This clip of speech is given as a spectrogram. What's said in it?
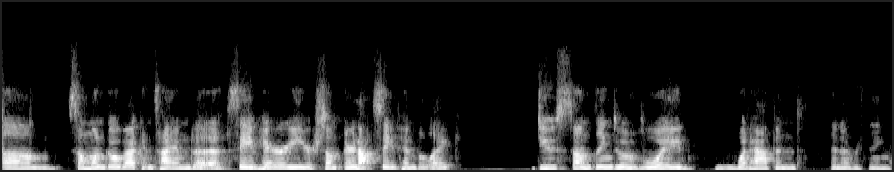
um someone go back in time to save Harry or something or not save him but like do something to avoid what happened and everything.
